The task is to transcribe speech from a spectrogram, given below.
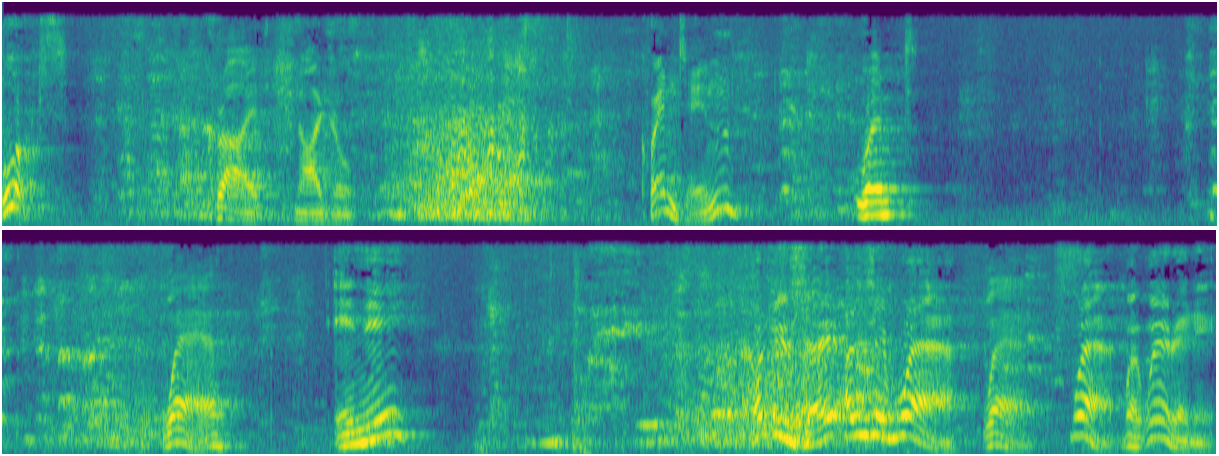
whoops cried Nigel. Quentin. went where Any? What did you say? I didn't say where. where Where? Where, where any?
